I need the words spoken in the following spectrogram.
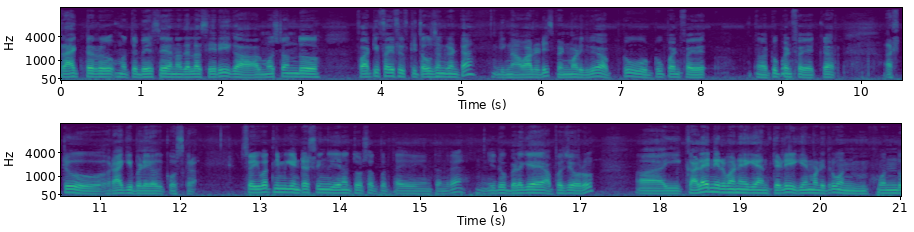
ಟ್ರ್ಯಾಕ್ಟರು ಮತ್ತು ಬೇಸೆ ಅನ್ನೋದೆಲ್ಲ ಸೇರಿ ಈಗ ಆಲ್ಮೋಸ್ಟ್ ಒಂದು ಫಾರ್ಟಿ ಫೈವ್ ಫಿಫ್ಟಿ ತೌಸಂಡ್ ಗಂಟ ಈಗ ನಾವು ಆಲ್ರೆಡಿ ಸ್ಪೆಂಡ್ ಮಾಡಿದ್ವಿ. Up to two point five two point five acre. ಅಷ್ಟು ರಾಗಿ ಬೆಳೆಯೋದಕ್ಕೋಸ್ಕರ. ಸೊ ಇವತ್ತು ನಿಮಗೆ ಇಂಟ್ರೆಸ್ಟಿಂಗ್ ಏನೋ ತೋರ್ಸೋಕೆ ಬರ್ತಾ ಇದ್ದೀನಿ ಅಂತಂದರೆ, ಇದು ಬೆಳಗ್ಗೆ ಅಪ್ಪಾಜಿ ಅವರು ಈ ಕಳೆ ನಿರ್ವಹಣೆಗೆ ಅಂತೇಳಿ ಈಗ ಏನು ಮಾಡಿದ್ರು, ಒಂದು ಒಂದು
